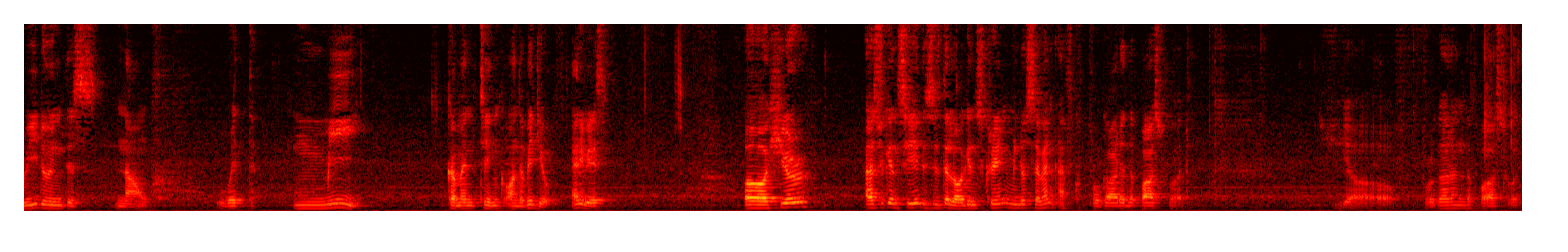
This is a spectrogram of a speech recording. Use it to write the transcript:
redoing this now with me commenting on the video. Anyways uh, here as you can see this is the login screen Windows 7 I've forgotten the password. Yeah forgotten the password.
